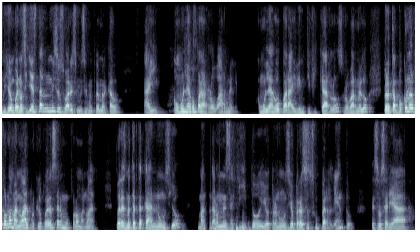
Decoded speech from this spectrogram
Dijeron, bueno, si ya están mis usuarios en mi segmento de mercado, ahí, ¿cómo le hago para robármelo? ¿Cómo le hago para identificarlos, robármelo? Pero tampoco no de forma manual, porque lo podrías hacer de forma manual. Podrías meterte acá anuncio, mandar un mensajito y otro anuncio, pero eso es súper lento. Eso sería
